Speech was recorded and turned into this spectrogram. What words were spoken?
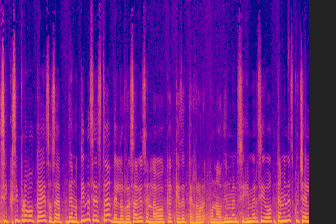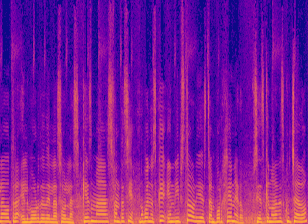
sí, sí provoca eso, o sea, bueno, tienes esta de los resabios en la boca, que es de terror con audio inmersivo, y también escuché la otra, El borde de las olas, que es más fantasía. No, bueno, es que en Ip Story están por género, si es que no lo han escuchado,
